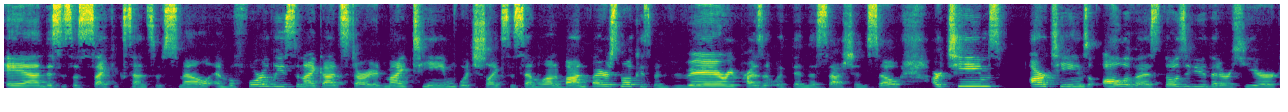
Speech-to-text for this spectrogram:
and this is a psychic sense of smell. And before Lisa and I got started, my team, which likes to send a lot of bonfire smoke, has been very present within the session. So our teams, our teams, all of us, those of you that are here,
